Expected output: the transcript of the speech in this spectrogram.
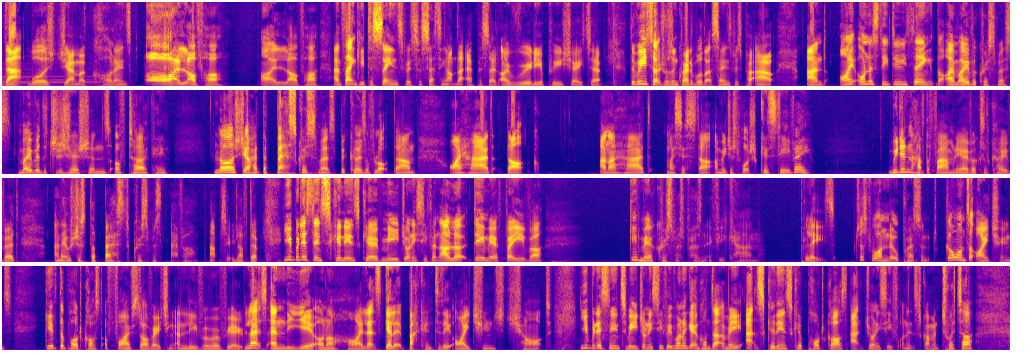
That was Gemma Collins. Oh, I love her. I love her. And thank you to Sainsbury's for setting up that episode. I really appreciate it. The research was incredible that Sainsbury's put out. And I honestly do think that I'm over Christmas. I'm over the traditions of Turkey. Last year I had the best Christmas because of lockdown. I had duck and I had my sister and we just watched kids TV. We didn't have the family over because of COVID and it was just the best Christmas ever. Absolutely loved it. You've been listening to Skinny and with me, Johnny Seifert. Now look, do me a favour give me a Christmas present if you can. Please, just one little present. Go onto iTunes, give the podcast a five star rating, and leave a review. Let's end the year on a high. Let's get it back into the iTunes chart. You've been listening to me, Johnny Seifert. If you want to get in contact with me, at and Skill Podcast, at Johnny Seifert on Instagram and Twitter.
